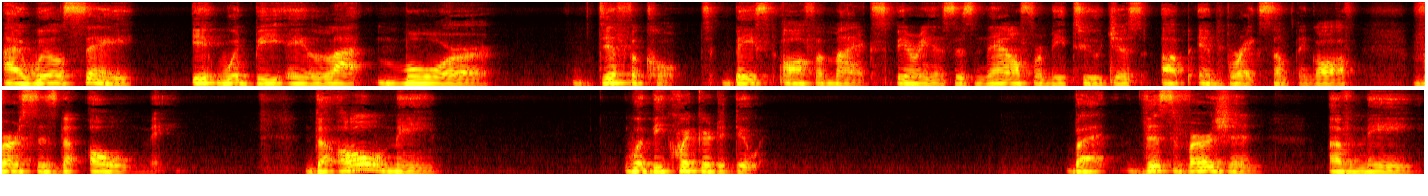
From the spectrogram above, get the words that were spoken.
I will say it would be a lot more difficult based off of my experiences now for me to just up and break something off versus the old me. The old me would be quicker to do it. But this version of me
